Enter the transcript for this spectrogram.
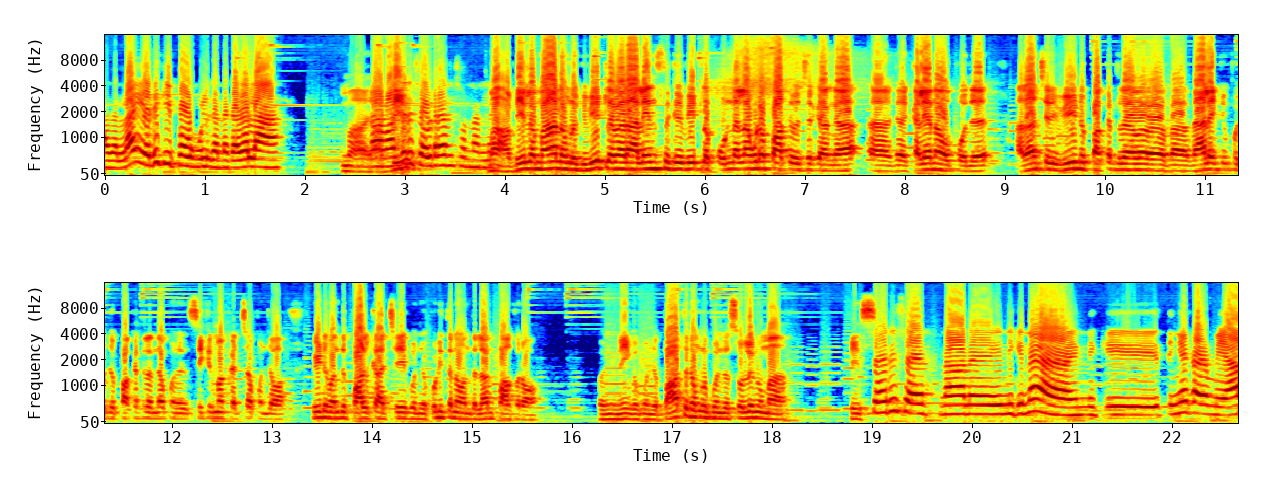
அதெல்லாம் எதுக்கு இப்ப உங்களுக்கு அந்த கதைலாம்? அப்படி இல்லம்மா. நம்மளுக்கு வீட்ல வேற அலையன்ஸுக்கு வீட்ல பொண்ணெல்லாம் கூட பார்த்து வச்சிருக்காங்க. கல்யாணம் ஆக போகுது. அதான் சரி வீடு பக்கத்துல வேலைக்கும் கொஞ்சம் பக்கத்துல இருந்தா கொஞ்சம் சீக்கிரமா கிடைச்சா கொஞ்சம் வீடு வந்து பால் காய்ச்சி கொஞ்சம் குடித்தனம் வந்துடலாம்னு பாக்குறோம். கொஞ்சம் நீங்க கொஞ்சம் பார்த்து நம்மளுக்கு கொஞ்சம் சொல்லுங்கம்மா சரி சார் நான் இன்னைக்கு என்ன? இன்னைக்கு திங்கக்கிழமையா?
